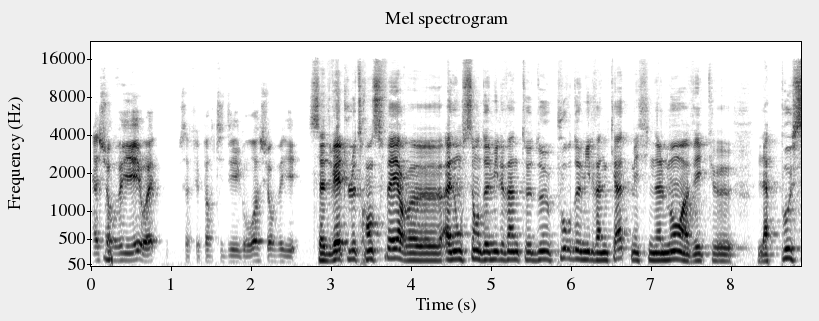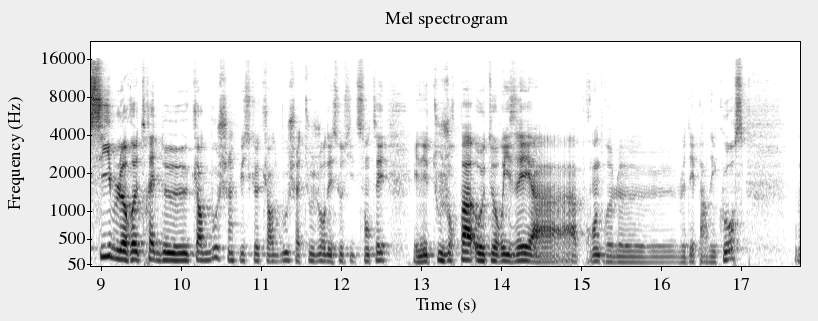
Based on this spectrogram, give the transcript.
À surveiller, ouais. Ça fait partie des gros à surveiller. Ça devait être le transfert euh, annoncé en 2022 pour 2024, mais finalement avec euh, la possible retraite de Kurt Busch, hein, puisque Kurt Busch a toujours des soucis de santé et n'est toujours pas autorisé à, prendre le, départ des courses. Euh,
